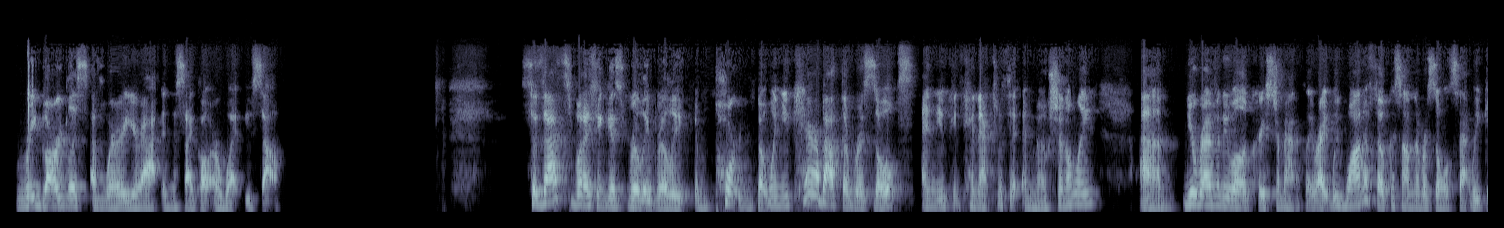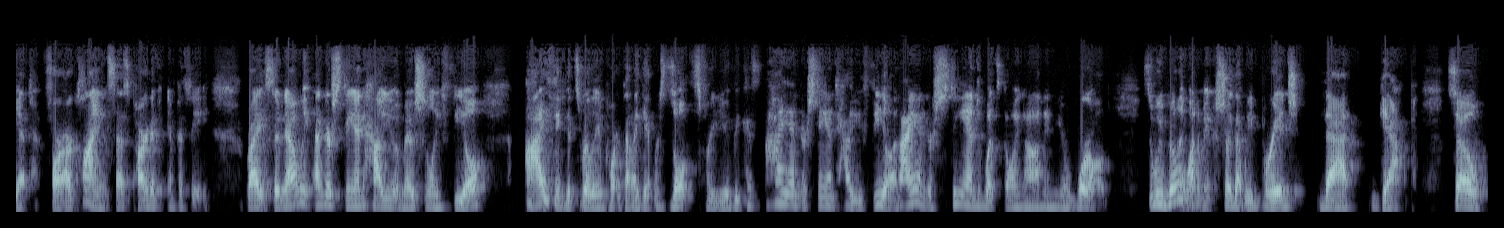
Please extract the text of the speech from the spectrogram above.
regardless of where you're at in the cycle or what you sell. So that's what I think is really, really important. But when you care about the results and you can connect with it emotionally, um, your revenue will increase dramatically, right? We want to focus on the results that we get for our clients. That's part of empathy, right? So now we understand how you emotionally feel. I think it's really important that I get results for you because I understand how you feel and I understand what's going on in your world. So we really want to make sure that we bridge that gap. So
